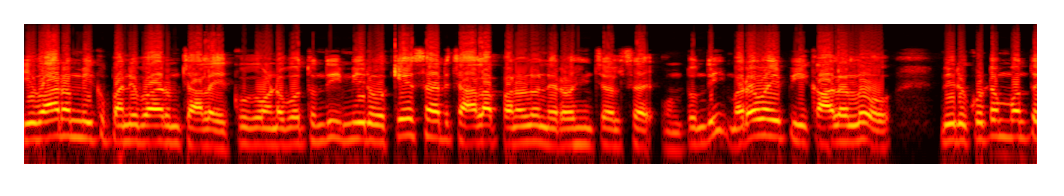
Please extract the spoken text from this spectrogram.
ఈ వారం మీకు పని భారం చాలా ఎక్కువగా ఉండబోతుంది. మీరు ఒకేసారి చాలా పనులు నిర్వహించాల్సి ఉంటుంది. మరోవైపు ఈ కాలంలో మీరు కుటుంబంతో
